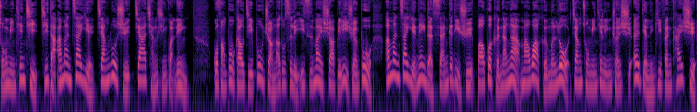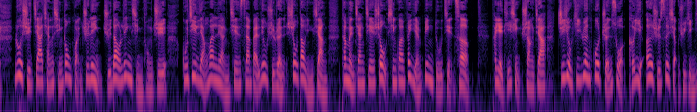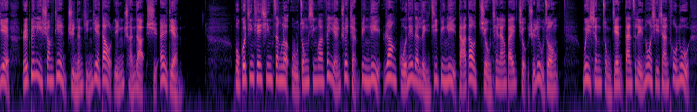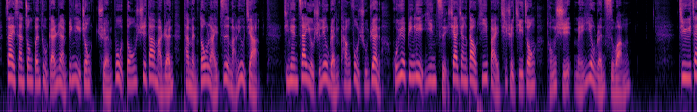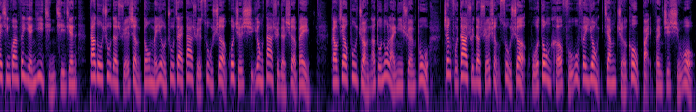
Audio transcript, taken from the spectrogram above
从明天起，吉打阿曼再也将落实加强型管令。国防部高级部长纳杜斯里伊斯麦沙比利宣布，阿曼在野内的三个地区，包括可南亚、马瓦和门洛，将从明天凌晨十二点零一分开始落实加强行动管制令，直到另行通知。估计两万两千三百六十人受到影响，他们将接受新冠肺炎病毒检测。他也提醒商家，只有医院或诊所可以二十四小时营业，而便利商店只能营业到凌晨的十二点。我国今天新增了五宗新冠肺炎确诊病例，让国内的累计病例达到九千两百九十六宗。卫生总监丹斯里诺西山透露，在三宗本土感染病例中，全部都是大马人，他们都来自马六甲。今天再有十六人康复出院，活跃病例因此下降到一百七十七宗，同时没有人死亡。基于在新冠肺炎疫情期间，大多数的学生都没有住在大学宿舍或者使用大学的设备，高教部长纳多诺莱尼宣布，政府大学的学生宿舍活动和服务费用将折扣百分之十五。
